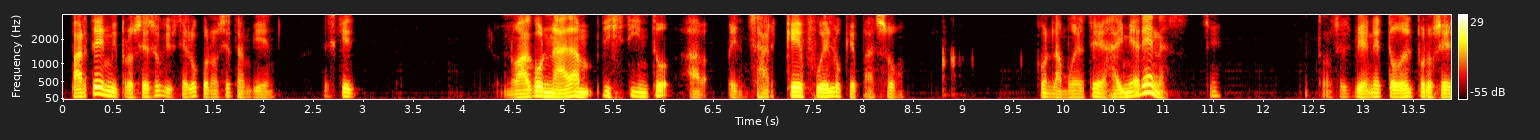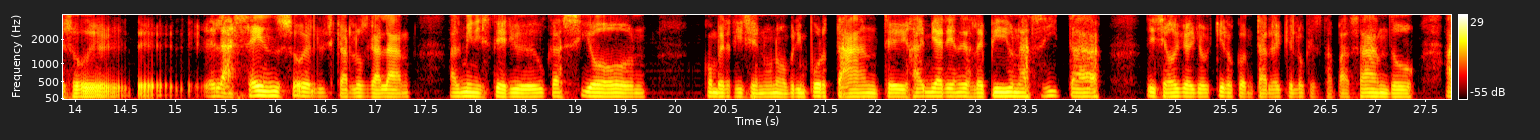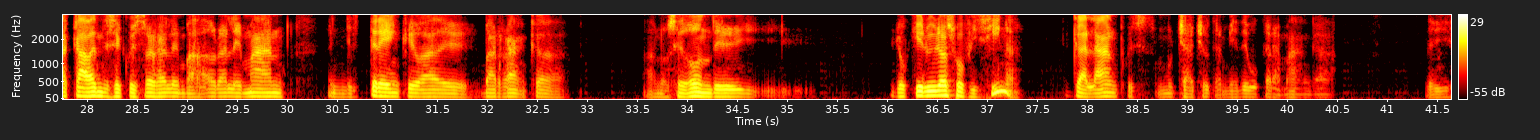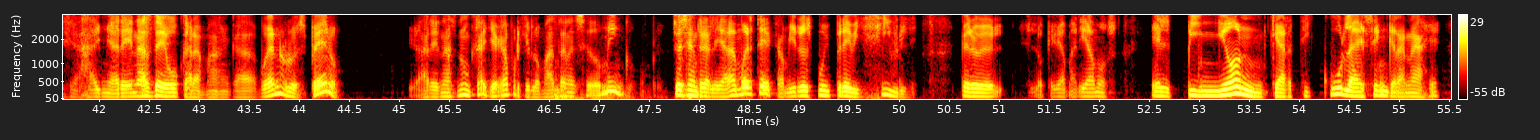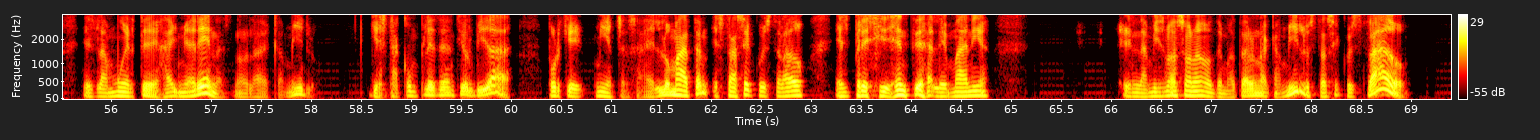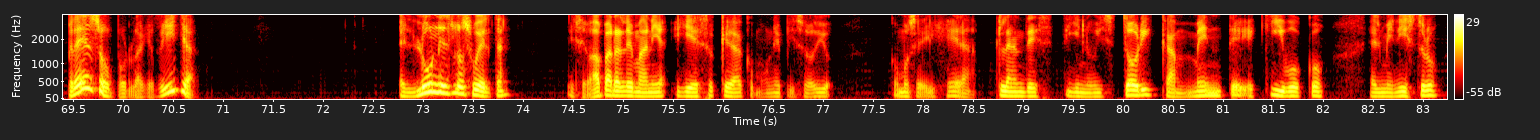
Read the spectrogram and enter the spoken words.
parte de mi proceso, que usted lo conoce también, es que no hago nada distinto a pensar qué fue lo que pasó con la muerte de Jaime Arenas. Entonces viene todo el proceso de, del ascenso de Luis Carlos Galán al Ministerio de Educación, convertirse en un hombre importante. Jaime Arenas le pide una cita dice, oiga, yo quiero contarle qué es lo que está pasando. Acaban de secuestrar al embajador alemán en el tren que va de Barranca a no sé dónde. Y yo quiero ir a su oficina. Galán, pues muchacho también de Bucaramanga. Le dice Jaime Arenas de Bucaramanga. Bueno, lo espero. Arenas nunca llega porque lo matan ese domingo. Entonces, en realidad, la muerte de Camilo es muy previsible, pero lo que llamaríamos el piñón que articula ese engranaje es la muerte de Jaime Arenas, no la de Camilo. Y está completamente olvidada, porque mientras a él lo matan, está secuestrado el presidente de Alemania en la misma zona donde mataron a Camilo, está secuestrado, preso por la guerrilla. El lunes lo sueltan y se va para Alemania y eso queda como un episodio, como se dijera, clandestino, históricamente equívoco, el ministro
